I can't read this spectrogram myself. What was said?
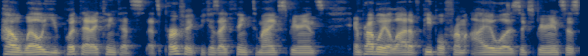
how well you put that. I think that's that's perfect because I think to my experience, and probably a lot of people from Iowa's experiences,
